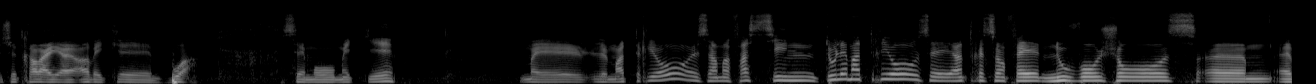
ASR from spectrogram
je travaille avec euh, bois. C'est mon métier. Mais le matériau, ça me fascine. Tous les matériaux, c'est intéressant, faire nouvelles choses. Euh, euh,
